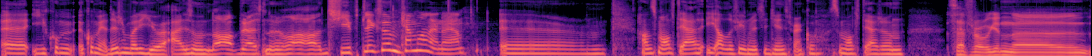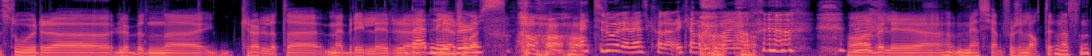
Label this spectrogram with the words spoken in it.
uh, i kom komedier som bare gjør er sånn ah, brautende, ah, kjipt, liksom. Hvem han er nå igjen? Uh, han som alltid er i alle filmer til James Franco. Som alltid er sånn Seth Rogan, uh, stor, uh, lubben, uh, krøllete, med briller. eh, Bad der. Neighbors. Jeg tror jeg vet hva det- hvem dere mener. Han er veldig eh, mest kjent for sin latter, nesten.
